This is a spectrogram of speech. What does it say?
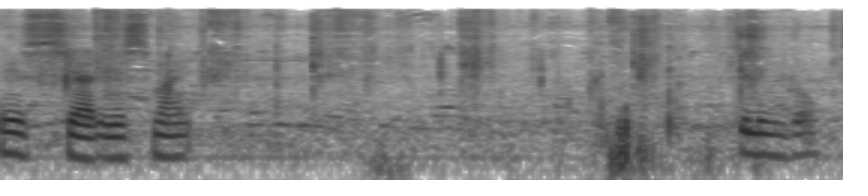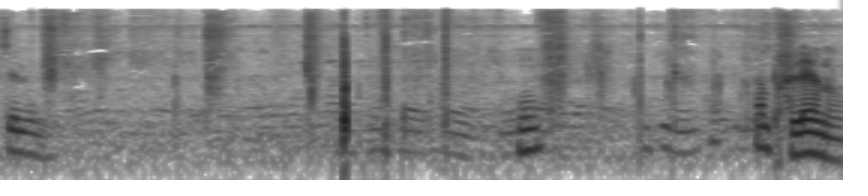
this here is my chilling bro chilling hmm phalya no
